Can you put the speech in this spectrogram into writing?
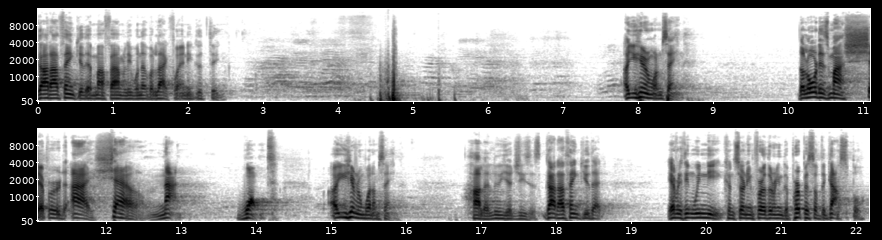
God, I thank you that my family will never lack for any good thing. Are you hearing what I'm saying? The Lord is my shepherd, I shall not want. Are you hearing what I'm saying? Hallelujah, Jesus. God, I thank you that everything we need concerning furthering the purpose of the gospel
